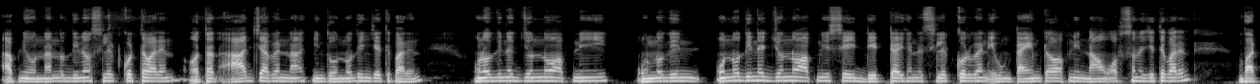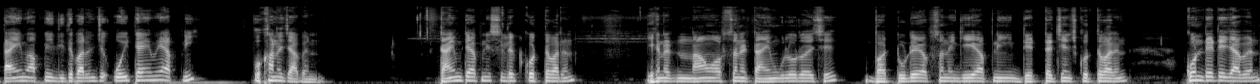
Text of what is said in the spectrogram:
আপনি অন্যান্য দিনেও সিলেক্ট করতে পারেন। অর্থাৎ আজ যাবেন না, কিন্তু অন্য দিন যেতে পারেন। অন্য দিনের জন্য আপনি, অন্য দিন, অন্য দিনের জন্য আপনি সেই ডেটটা এখানে সিলেক্ট করবেন এবং টাইমটাও আপনি নাও অপশনে যেতে পারেন। বা টাইম আপনি দিতে পারেন যে ওই টাইমে আপনি ওখানে যাবেন। টাইমটা আপনি সিলেক্ট করতে পারেন। এখানে নাও অপশানে টাইমগুলো রয়েছে বা টুডে অপশানে গিয়ে আপনি ডেটটা চেঞ্জ করতে পারেন। কোন ডেটে যাবেন?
